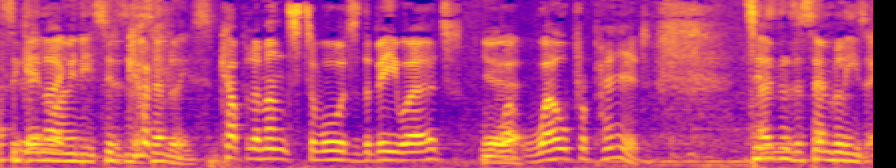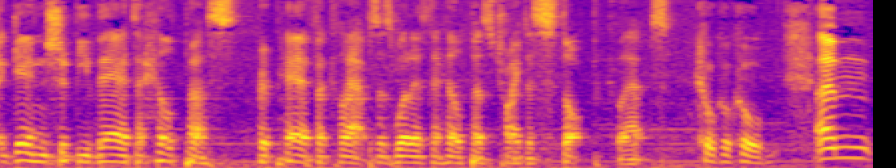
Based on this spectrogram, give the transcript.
that's again why like we need citizen cou- assemblies. Couple of months towards the B word. Yeah. Well, well prepared. Citizens' assemblies again should be there to help us prepare for collapse as well as to help us try to stop collapse. Cool, cool, cool. Um,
